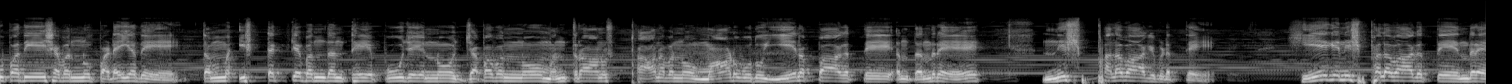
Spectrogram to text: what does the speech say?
ಉಪದೇಶವನ್ನು ಪಡೆಯದೆ ತಮ್ಮ ಇಷ್ಟಕ್ಕೆ ಬಂದಂತೆ ಪೂಜೆಯನ್ನು, ಜಪವನ್ನು, ಮಂತ್ರಾನುಷ್ಠಾನವನ್ನು ಮಾಡುವುದು ಏನಪ್ಪ ಆಗತ್ತೆ ಅಂತಂದರೆ ನಿಷ್ಫಲವಾಗಿ ಬಿಡುತ್ತೆ ಹೇಗೆ ನಿಷ್ಫಲವಾಗುತ್ತೆ ಅಂದರೆ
